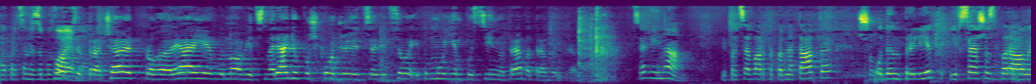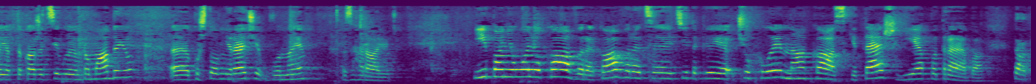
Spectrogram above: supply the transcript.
ми про це не забуваємо. Хлопці втрачають, прогоряє, воно від снарядів пошкоджується, від всього, і тому їм постійно треба, треба і треба. Це війна. І про це варто пам'ятати, що один приліт і все, що збирали, як то кажуть, цілою громадою, е, коштовні речі, вони згорають. І пані Олю, кавери. Кавери це ті такі чухли на каски. Теж є потреба. Так,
